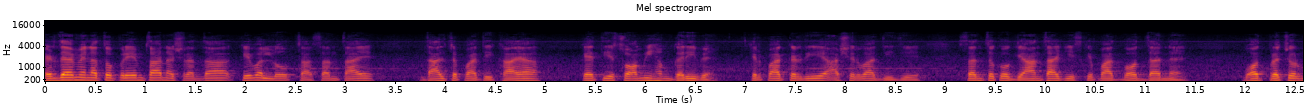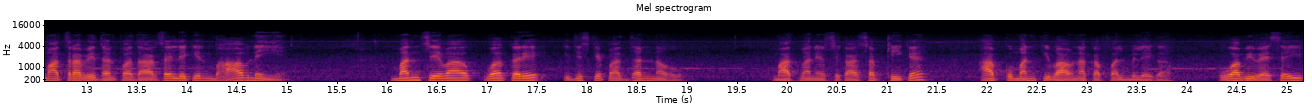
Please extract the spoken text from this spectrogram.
हृदय में न तो प्रेम था, न श्रद्धा, केवल लोभ था। संत आए, दाल चपाती खाया, कहती है, स्वामी, हम गरीब हैं। कृपा कर दिए, आशीर्वाद दीजिए। संत को ज्ञान था कि इसके पास बहुत धन है, बहुत प्रचुर मात्रा में धन पदार्थ है, लेकिन भाव नहीं है। मन सेवा वह करे कि जिसके पास धन न हो। महात्मा ने उससे कहा, सब ठीक है आपको मन की भावना का फल मिलेगा। हुआ भी वैसे ही,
